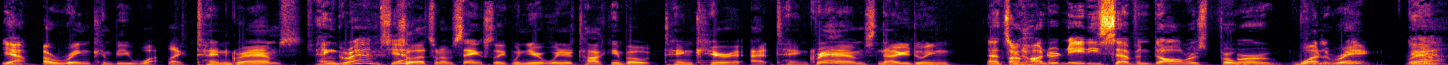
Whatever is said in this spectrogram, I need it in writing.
Yeah. a ring can be what, like 10 grams? 10 grams, yeah. So that's what I'm saying. So like when you're when you're talking about 10 carat at 10 grams, now you're doing That's you $187 for per one for the ring. Right. Yeah.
